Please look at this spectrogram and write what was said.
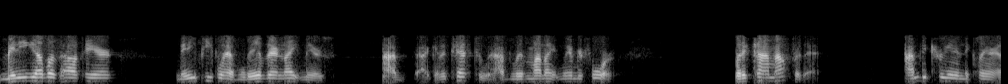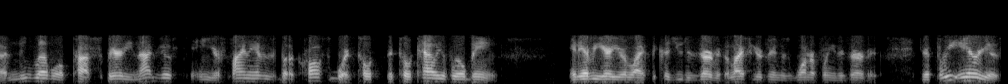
many of us out there, many people have lived their nightmares. I, I can attest to it. I've lived my nightmare before. But it's time out for that. I'm decreeing and declaring a new level of prosperity, not just in your finances, but across the board, to- the totality of well-being in every area of your life because you deserve it. The life of your dreams is wonderful and you deserve it. There are three areas,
